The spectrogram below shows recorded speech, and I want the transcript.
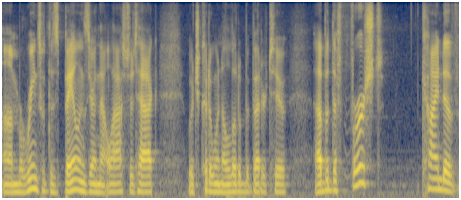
um, Marines with his Banelings there in that last attack, which could have went a little bit better too. Uh, but the first kind of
